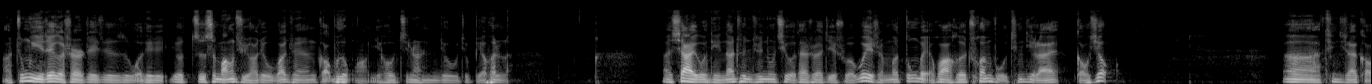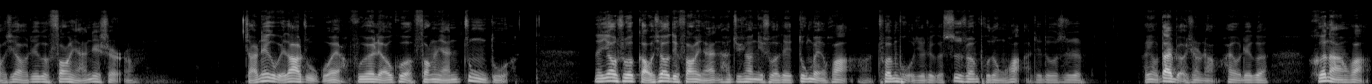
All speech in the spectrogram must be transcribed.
啊，中医这个事儿，这就是我的又知识盲区啊，就完全搞不懂啊。以后尽量你就就别问了。呃，下一个问题，南村群众气我太帅气说，为什么东北话和川普听起来搞笑？嗯，听起来搞笑。这个方言这事儿啊，咱这个伟大祖国呀，幅员辽阔，方言众多。那要说搞笑的方言，它，就像你说的东北话啊，川普就这个四川普通话，这都是很有代表性的。还有这个河南话、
